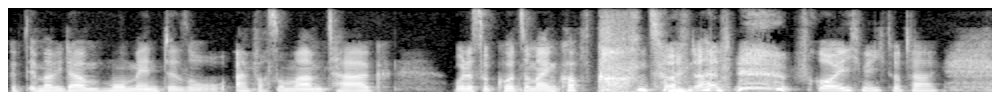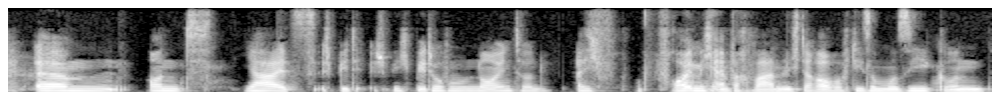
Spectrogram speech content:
gibt immer wieder Momente, so einfach so mal am Tag, wo das so kurz in meinen Kopf kommt und dann freue ich mich total. Ähm, und ja, jetzt spiele spiel ich Beethoven neunte und ich freue mich einfach wahnsinnig darauf, auf diese Musik. Und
